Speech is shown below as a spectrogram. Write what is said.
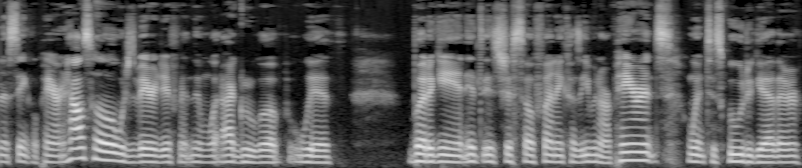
in a single parent household, which is very different than what I grew up with. But again, it, it's just so funny because even our parents went to school together.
